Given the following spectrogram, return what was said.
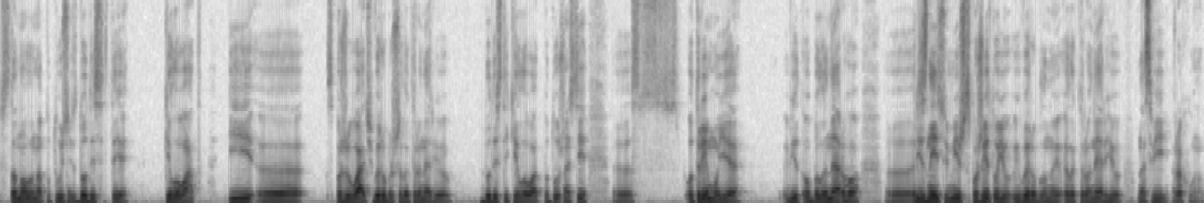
встановлена потужність до 10 кВт, і споживач, виробивши електроенергію до 10 кВт потужності, е, отримує від обленерго е, різницю між спожитою і виробленою електроенергією на свій рахунок.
